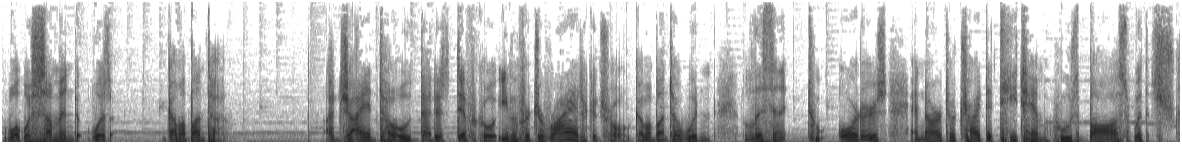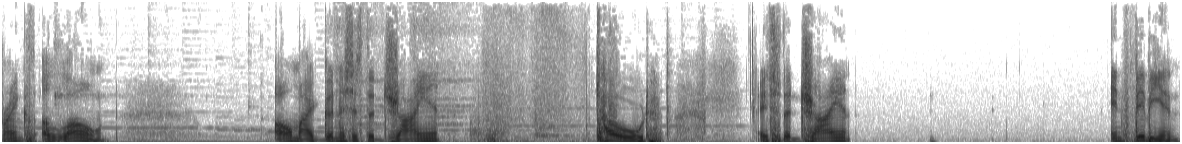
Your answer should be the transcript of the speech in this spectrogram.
what was summoned was Gamabunta, a giant toad that is difficult even for Jiraiya to control. Gamabunta wouldn't listen to orders, and Naruto tried to teach him who's boss with strength alone. Oh my goodness, it's the giant toad. It's the giant amphibian.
